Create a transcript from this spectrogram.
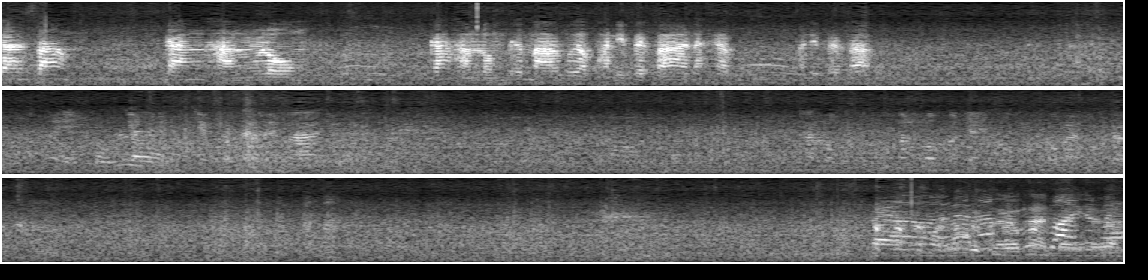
การสร้างกังหันลมกังหันลมขึ้นมาเพื่อผลิตไฟฟ้านะครับผลิตไฟฟ้าผมแกเก็บกระแสไฟฟ้าอยู่ถ้าลมมันลมมันใหญ่ลงประมาณกลางคืนเออนั่นนะมันวุ่นวายกันแบบ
